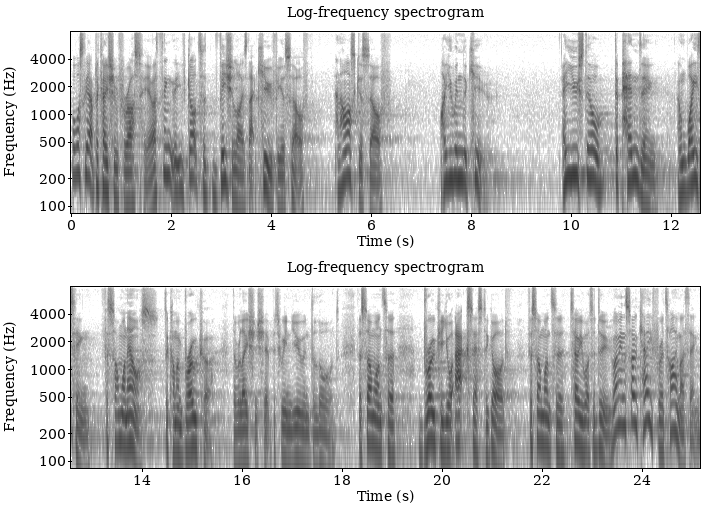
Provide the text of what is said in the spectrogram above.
Well, what's the application for us here? I think that you've got to visualize that queue for yourself and ask yourself are you in the queue? Are you still depending and waiting for someone else to come and broker the relationship between you and the Lord? For someone to broker your access to God? For someone to tell you what to do? I mean, it's okay for a time, I think.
